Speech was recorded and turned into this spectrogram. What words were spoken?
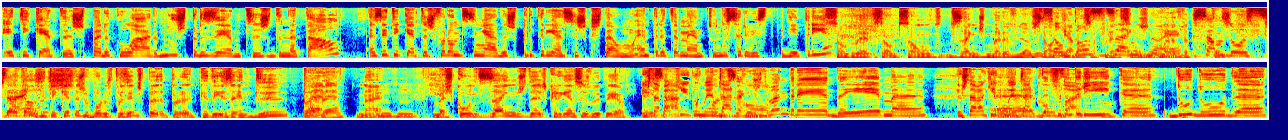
etiquetas para colar nos presentes de Natal As etiquetas foram desenhadas por crianças que estão em tratamento no serviço de pediatria. São, do- são, são desenhos maravilhosos, estão São aqui à 12 nossa frente. desenhos, são não é? maravilhosos. São Portanto, 12 Isto é aquelas etiquetas para pôr nos presentes para- para- que dizem de para, Para. não é? Mas com desenhos das crianças do IPO. Eu estava aqui a Exato, comentar com desenhos com. do André, da Ema, Eu estava aqui a comentar ah, com da. Frederica, do Duda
